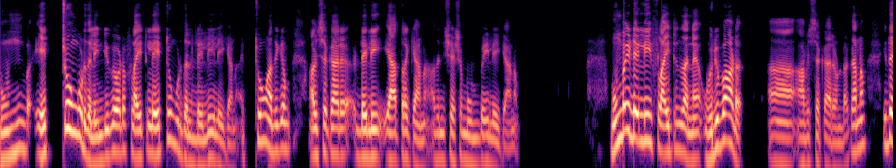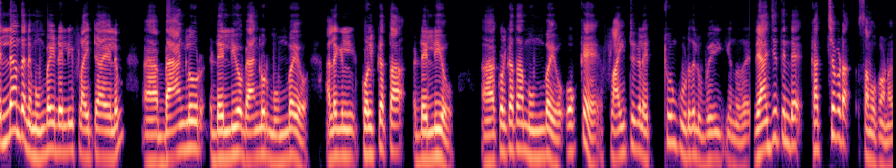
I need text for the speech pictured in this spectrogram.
മുമ്പ് ഏറ്റവും കൂടുതൽ ഇൻഡിഗോയുടെ ഫ്ലൈറ്റിൽ ഏറ്റവും കൂടുതൽ ഡൽഹിയിലേക്കാണ്. ഏറ്റവും അധികം ആവശ്യക്കാർ ഡൽഹി യാത്രയ്ക്കാണ് അതിനുശേഷം മുംബൈയിലേക്കാണ്. മുംബൈ ഡൽഹി ഫ്ലൈറ്റിന് തന്നെ ഒരുപാട് ആവശ്യക്കാരുണ്ട്. കാരണം ഇതെല്ലാം തന്നെ മുംബൈ ഡൽഹി ഫ്ലൈറ്റ് ആയാലും ബാംഗ്ലൂർ ഡൽഹിയോ ബാംഗ്ലൂർ മുംബൈയോ അല്ലെങ്കിൽ കൊൽക്കത്ത ഡൽഹിയോ കൊൽക്കത്ത മുംബൈയോ ഒക്കെ ഫ്ലൈറ്റുകൾ ഏറ്റവും കൂടുതൽ ഉപയോഗിക്കുന്നത് രാജ്യത്തിന്റെ കച്ചവട സമൂഹമാണ്.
